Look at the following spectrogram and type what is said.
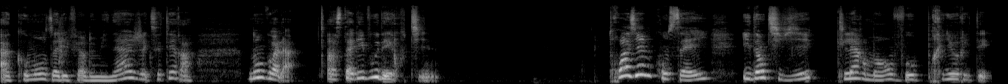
à comment vous allez faire le ménage, etc. Donc voilà, installez-vous des routines. Troisième conseil, identifiez clairement vos priorités.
